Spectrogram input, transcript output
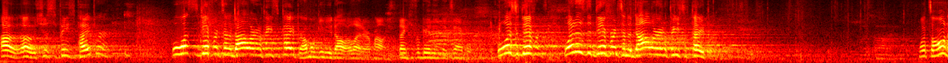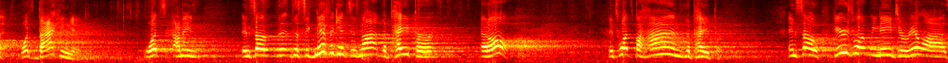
Oh, oh, it's just a piece of paper? Well, what's the difference in a dollar and a piece of paper? I'm going to give you a dollar later, I promise. Thank you for being an example. But what's the difference? What is the difference in a dollar and a piece of paper? What's on it? What's backing it? What's, I mean, and so the, the significance is not the paper at all, it's what's behind the paper. And so here's what we need to realize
